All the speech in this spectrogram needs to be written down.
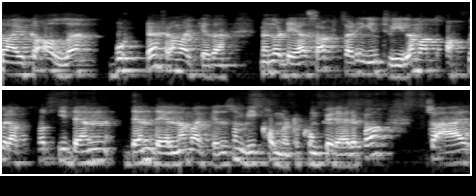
Nå er jo ikke alle borte fra markedet, men når det er sagt, så er det ingen tvil om at akkurat i den, den delen av markedet som vi kommer til å konkurrere på, så er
